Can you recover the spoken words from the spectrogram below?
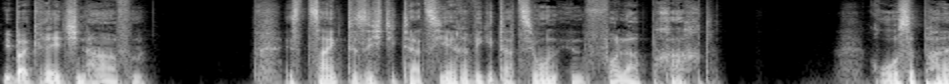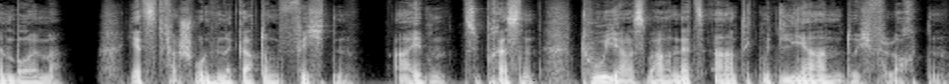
wie bei Gretchenhafen, es zeigte sich die tertiäre Vegetation in voller Pracht. Große Palmbäume, jetzt verschwundene Gattung Fichten, Eiben, Zypressen, Thujas waren netzartig mit Lianen durchflochten.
